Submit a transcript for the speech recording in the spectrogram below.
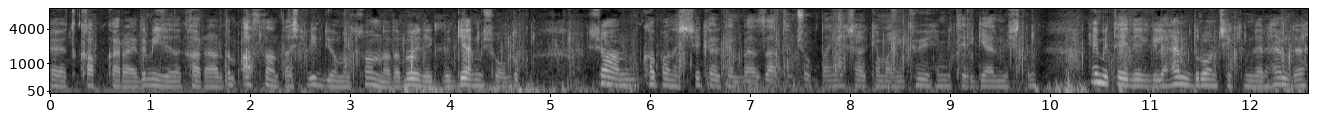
Evet kapkaraydım iyice de karardım. Aslantaş videomun sonuna da böylelikle gelmiş olduk. Şu an bu kapanış çekerken ben zaten çoktan Yaşar Kemal'in köyü Hemite'ye gelmiştim. Hemite ile ilgili hem drone çekimleri hem de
